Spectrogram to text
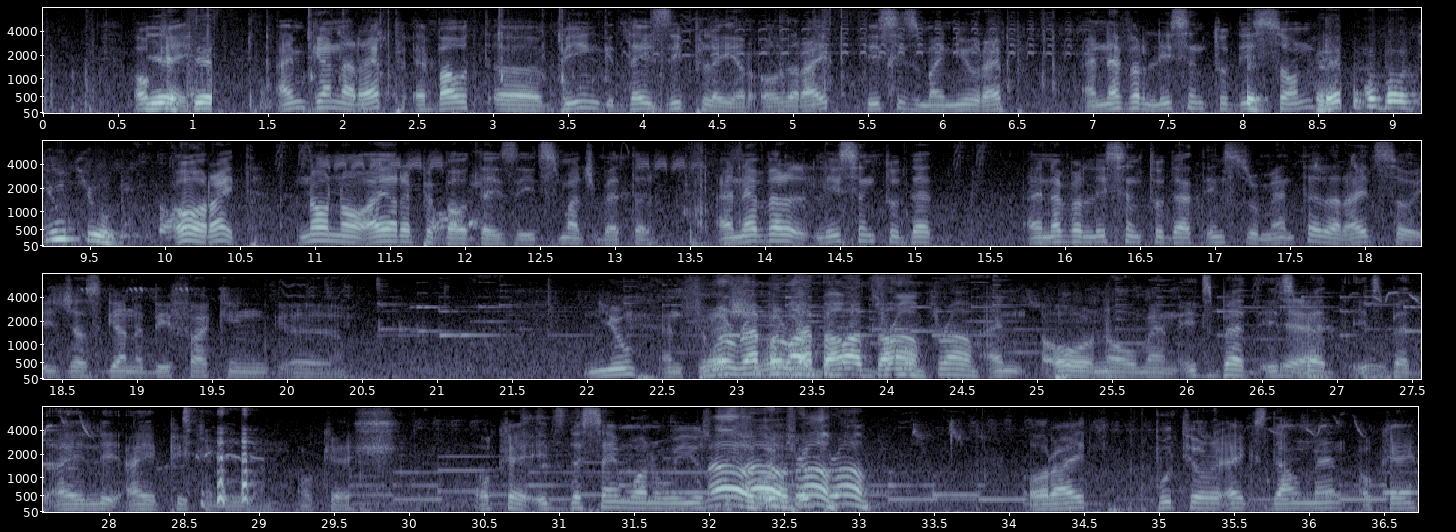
Okay, Yes, yes. I'm gonna rap about uh, being DayZ player. Alright, this is my new rap. I never listened to this song. Rap about YouTube. Oh right. No, no, I rap about DayZ. It's much better. I never listened to that. I never listened to that instrumental, right? So it's just gonna be fucking uh, new and fresh. We're rap you know? about Donald Trump. Trump. And oh no, man, it's bad. It's Yeah, bad. It's bad. I li- I pick a new one. Okay. Okay, it's the same one we used No, before. do Trump. Trump. Alright, put your eggs down, man, okay?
